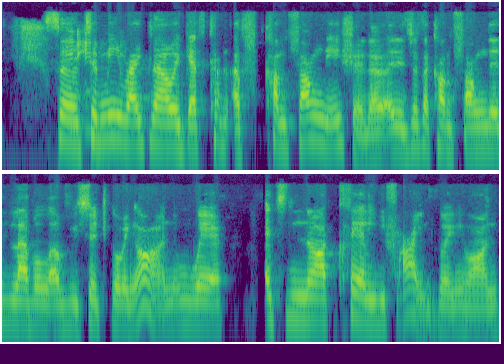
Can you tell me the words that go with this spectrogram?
so to me, right now, it gets a confoundation. Uh, it's just a confounded level of research going on where it's not clearly defined going on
